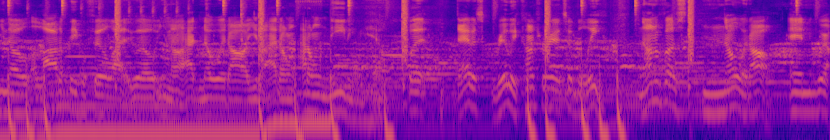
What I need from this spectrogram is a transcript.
you know, a lot of people feel like, well, you know, I know it all. You know, I don't, I don't need any help. But that is really contrary to belief. None of us know it all. And we're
